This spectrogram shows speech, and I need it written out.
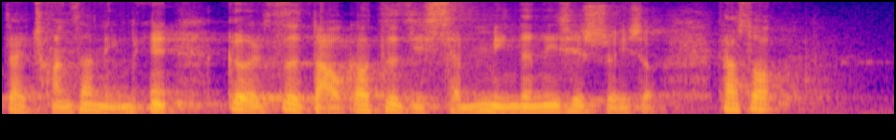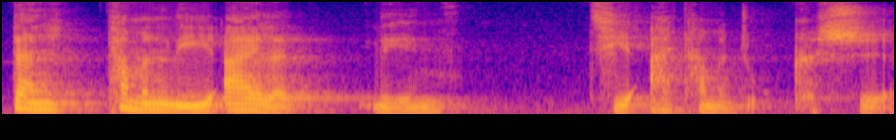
在船上里面各自祷告自己神明的那些水手。他说：“但他们离爱了，连其爱他们主。可是，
